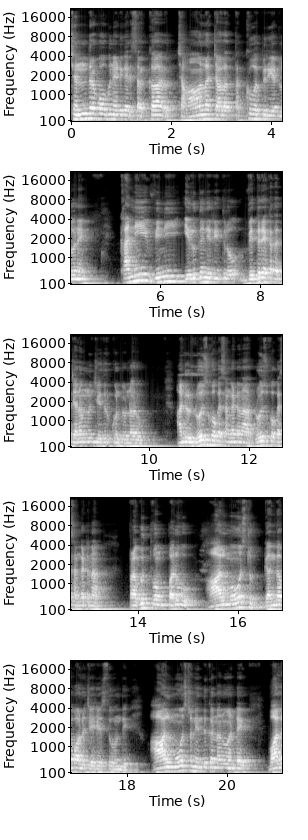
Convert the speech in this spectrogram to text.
చంద్రబాబు నాయుడు గారి సర్కారు చాలా చాలా తక్కువ పీరియడ్లోనే కని విని ఎరుగని రీతిలో వ్యతిరేకత జనం నుంచి ఎదుర్కొంటున్నారు. అండ్ రోజుకొక సంఘటన రోజుకొక సంఘటన ప్రభుత్వం పరువు ఆల్మోస్ట్ గంగపాలు చేసేస్తూ ఉంది. ఆల్మోస్ట్ అని ఎందుకన్నాను అంటే వాళ్ళ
